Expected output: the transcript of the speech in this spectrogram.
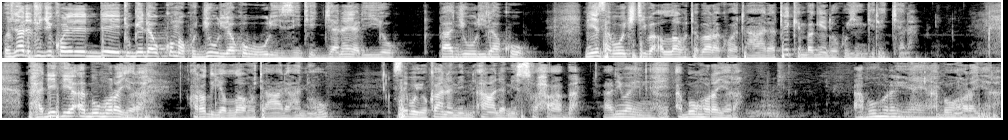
Bwe tunaba tetugikoleredde tugenda kukoma kugiwulirako buwulizi nti ejjana yaliyo bagiwulirako naye nsaba wekitiibwa allahu tabaraka wataala ateeke mbagenda okuyingira ejjana mu hadithi ya abu hurayra radiallahu taala anhu sebo yokana min alami sahaba Eh, abu hurayra. Abu hurayra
